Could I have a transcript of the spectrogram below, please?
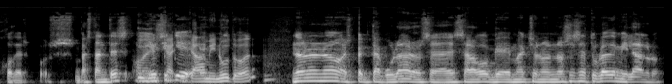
joder, pues bastantes. y yo sí que... Cada minuto, ¿eh? No, no, no, espectacular, o sea, es algo que, macho, no, no se satura de milagro.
